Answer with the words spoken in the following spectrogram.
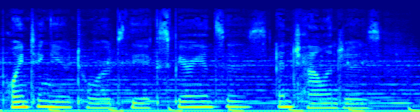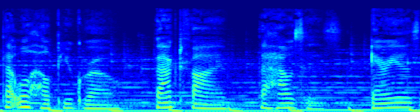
pointing you towards the experiences and challenges that will help you grow. Fact 5 The Houses, Areas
